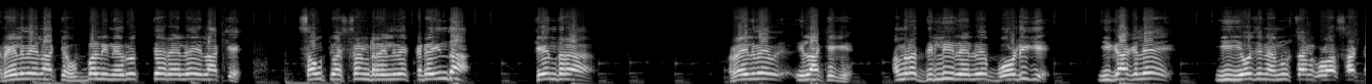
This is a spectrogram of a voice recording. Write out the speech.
ರೈಲ್ವೆ ಇಲಾಖೆ, ಹುಬ್ಬಳ್ಳಿ ನೈಋತ್ಯ ರೈಲ್ವೆ ಇಲಾಖೆ, ಸೌತ್ ವೆಸ್ಟರ್ನ್ ರೈಲ್ವೆ ಕಡೆಯಿಂದ ಕೇಂದ್ರ ರೈಲ್ವೆ ಇಲಾಖೆಗೆ, ಅಂದ್ರೆ ದಿಲ್ಲಿ ರೈಲ್ವೆ ಬೋರ್ಡಿಗೆ ಈಗಾಗಲೇ ಈ ಯೋಜನೆ ಅನುಷ್ಠಾನಗೊಳಿಸಕ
